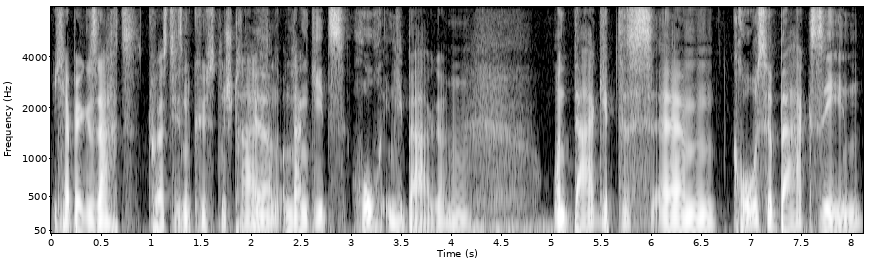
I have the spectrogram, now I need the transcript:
ich habe ja gesagt, du hast diesen Küstenstreifen Ja. und dann geht's hoch in die Berge. Und da gibt es ähm, große Bergseen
